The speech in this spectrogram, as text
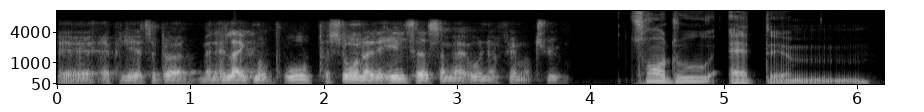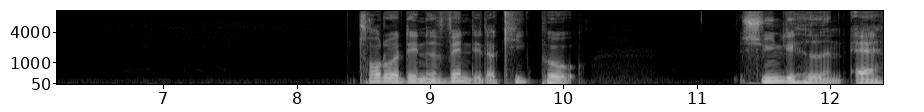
øh, appellere til børn, men heller ikke må bruge personer i det hele taget, som er under 25. Tror du, at øh, tror du, at det er nødvendigt at kigge på synligheden af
